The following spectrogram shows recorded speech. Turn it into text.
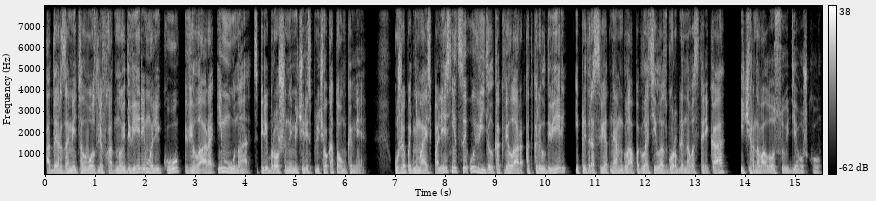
Адер заметил возле входной двери Малику, Вилара и Муна с переброшенными через плечо котомками. Уже поднимаясь по лестнице, увидел, как Вилар открыл дверь, и предрассветная мгла поглотила сгорбленного старика и черноволосую девушку.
